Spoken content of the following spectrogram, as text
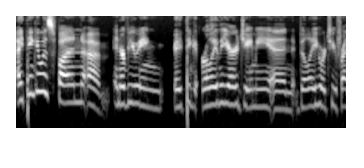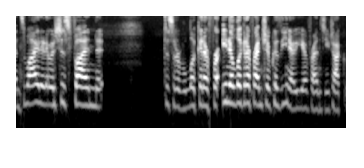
I think it was fun um, interviewing. I think early in the year, Jamie and Billy, who are two friends of mine, and it was just fun to sort of look at our, fr- you know, look at our friendship because you know you have friends and you talk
